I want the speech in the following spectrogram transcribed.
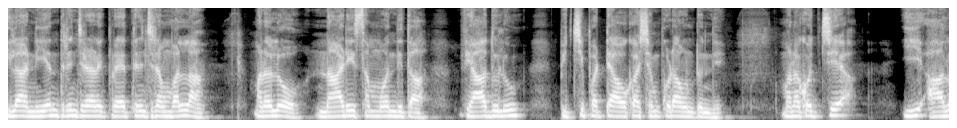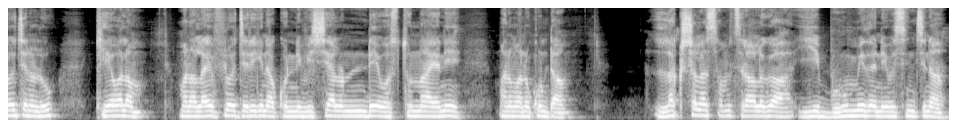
ఇలా నియంత్రించడానికి ప్రయత్నించడం వల్ల మనలో నాడీ సంబంధిత వ్యాధులు పిచ్చి పట్టే అవకాశం కూడా ఉంటుంది. మనకొచ్చే ఈ ఆలోచనలు కేవలం మన లైఫ్లో జరిగిన కొన్ని విషయాల నుండే వస్తున్నాయని మనం అనుకుంటాం. లక్షల సంవత్సరాలుగా ఈ భూమి మీద నివసించిన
